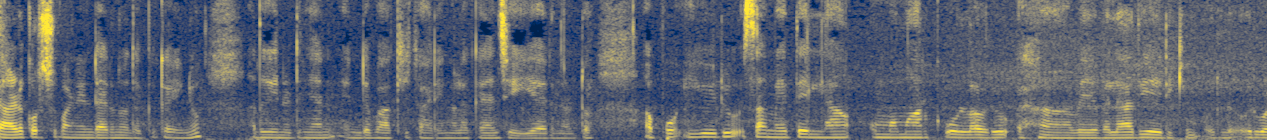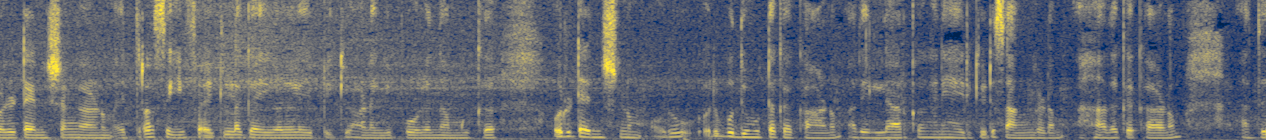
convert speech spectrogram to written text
താഴെ കുറച്ച് പണി ഉണ്ടായിരുന്നു അതൊക്കെ കഴിഞ്ഞു. അത് കഴിഞ്ഞിട്ട് ഞാൻ എന്റെ ബാക്കി കാര്യങ്ങളൊക്കെ ഞാൻ ചെയ്യായിരുന്നു കേട്ടോ. അപ്പോൾ ഈ ഒരു സമയത്ത് എല്ലാ ഉമ്മമാർക്കും ഉള്ള ഒരു വേവലാതിയായിരിക്കും. ഒരു ഒരുപാട് ടെൻഷൻ കാണും. എത്ര സേഫായിട്ടുള്ള കൈകളിൽ ഏൽപ്പിക്കുകയാണെങ്കിൽ പോലും നമുക്ക് ഒരു ടെൻഷനും ഒരു ഒരു ബുദ്ധിമുട്ടൊക്കെ കാണും. അതെല്ലാവർക്കും അങ്ങനെ ആയിരിക്കും. ഒരു സങ്കടം അതൊക്കെ കാണും. അത്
